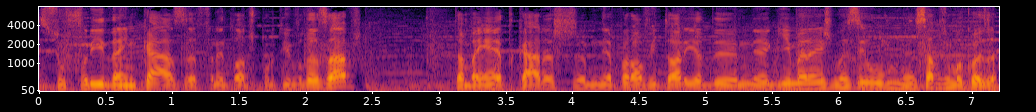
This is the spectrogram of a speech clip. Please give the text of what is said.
sofrida em casa frente ao Desportivo das Aves também é de caras eh, para o Vitória de eh, Guimarães, mas eu, eh, sabes uma coisa,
